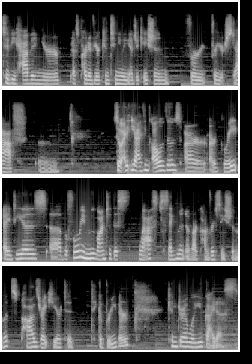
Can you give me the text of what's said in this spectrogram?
to be having your as part of your continuing education for for your staff. Um, so I yeah I think all of those are are great ideas. Uh, before we move on to this last segment of our conversation, let's pause right here to take a breather. Kendra, will you guide us?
